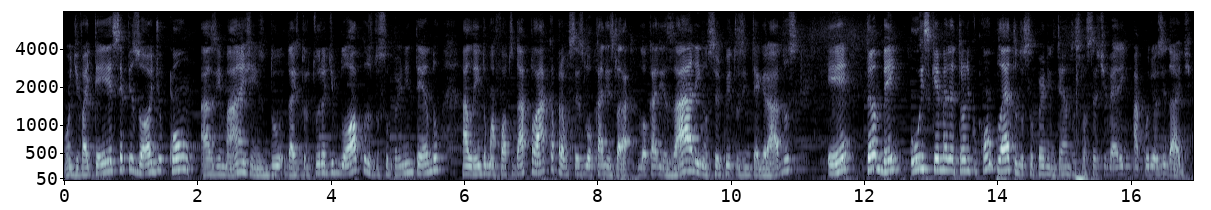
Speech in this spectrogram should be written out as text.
onde vai ter esse episódio com as imagens do- da estrutura de blocos do Super Nintendo, além de uma foto da placa para vocês localizar, localizarem os circuitos integrados e também o esquema eletrônico completo do Super Nintendo, se vocês tiverem a curiosidade.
